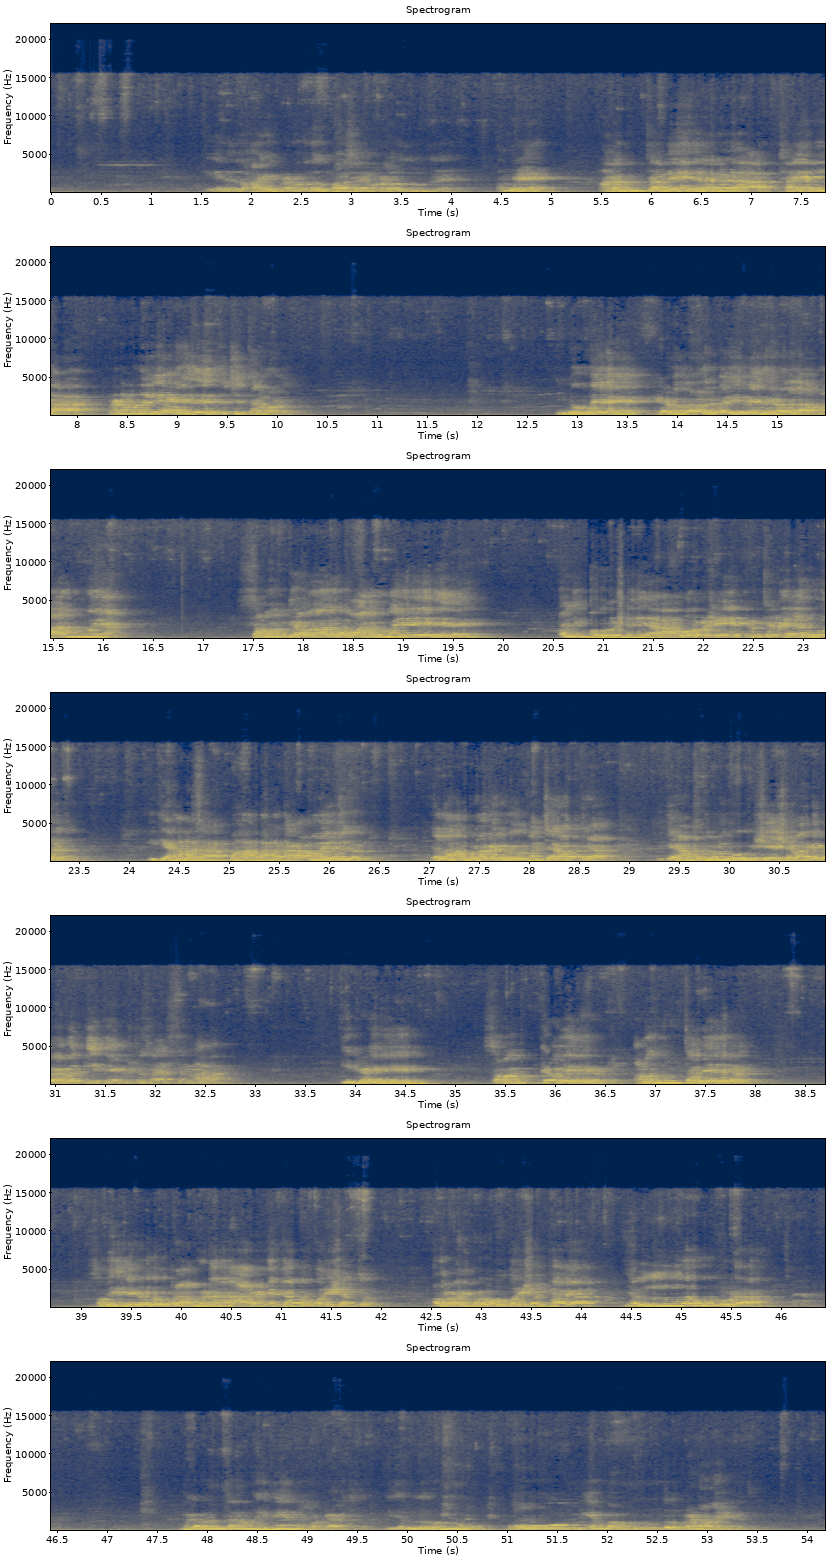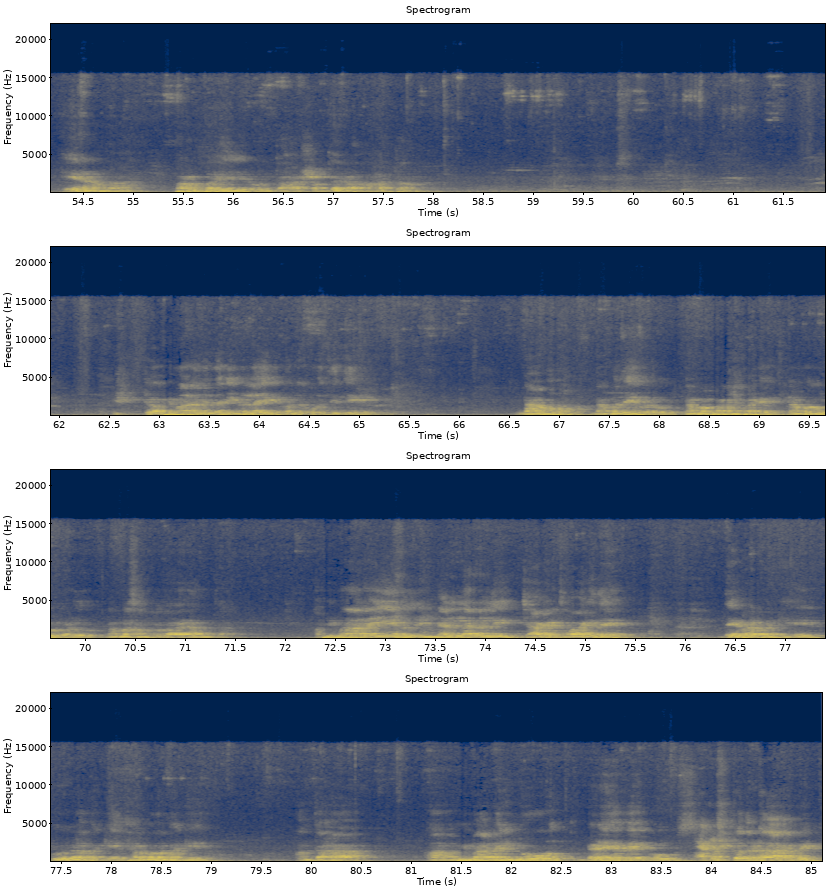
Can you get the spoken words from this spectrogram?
ಏನದು ಹಾಗೆ ಪ್ರಣವದ ಉಪಾಸನೆ ಮಾಡೋದು ಅಂದ್ರೆ? ಅಂದ್ರೆ ಅನಂತ ವೇದಗಳ ಅರ್ಥ ಎಲ್ಲ ಪ್ರಣವದಲ್ಲಿ ಅಡಗಿದೆ ಎಂದು ಚಿಂತನೆ ಮಾಡೋದು. ಇನ್ನೂ ಮೇಲೆ ಹೇಳೋದಾದ್ರೆ ಬರೀ ವೇದಗಳಲ್ಲ, ವಾಂಗ್ಮಯ. ಸಮಗ್ರವಾದ ವಾಂಗ್ಮಯ ಏನಿದೆ? ಅಲ್ಲಿ ಪೌರುಷೇಯ, ಅಪೌರುಷೇಯ ಗ್ರಂಥಗಳೆಲ್ಲವೂ ಬರ್ತದೆ ಇತಿಹಾಸ, ಮಹಾಭಾರತ, ರಾಮಾಯಣಗಳು, ಎಲ್ಲ ಪುರಾಣಗಳು, ಪಂಚರಾತ್ರ, ಇತಿಹಾಸದೊಳಗೂ ವಿಶೇಷವಾಗಿ ಭಗವದ್ಗೀತೆ ವಿಷ್ಣು ಸಹಸ್ರನಾಮ ಈ ಕಡೆಗೆ ಸಮಗ್ರ ವೇದಗಳು, ಅನಂತ ವೇದಗಳು. ಸಂಹಿತೆಗಳು, ಬ್ರಾಹ್ಮಣ ಆರಣ್ಯಕ ಉಪನಿಷತ್ತು. ಅದರೊಳಗೆ ಬರುವ ಉಪನಿಷತ್ ಭಾಗ ಎಲ್ಲವೂ ಕೂಡ ಭಗವಂತನ ಮಹಿಮೆಯನ್ನು ಕೊಂಡಾಡುತ್ತದೆ ಇದೆಲ್ಲವನ್ನೂ ಓಂ ಎಂಬ ಒಂದು ಪ್ರಣವ ಹೇಳುತ್ತದೆ ಏನು ನಮ್ಮ ಪರಂಪರೆಯಲ್ಲಿರುವಂತಹ ಶಬ್ದಗಳ ಮಹತ್ವ? ಇಷ್ಟು ಅಭಿಮಾನದಿಂದ ನೀವೆಲ್ಲ ಇಲ್ಲಿ ಬಂದು ಕೊಡುತ್ತಿದ್ದೀರಿ ನಾವು ನಮ್ಮ ದೇವರು, ನಮ್ಮ ಪರಂಪರೆ, ನಮ್ಮ ಗುರುಗಳು, ನಮ್ಮ ಸಂಪ್ರದಾಯ ಅಂತ. ಅಭಿಮಾನ ಏನು ನಿಮ್ಮೆಲ್ಲರಲ್ಲಿ ಜಾಗೃತವಾಗಿದೆ. ದೇವರ ಬಗ್ಗೆ, ಗುರುಗಳ ಬಗ್ಗೆ, ಧರ್ಮದ ಬಗ್ಗೆ ಅಂತಹ ಆ ಅಭಿಮಾನ ಇನ್ನೂ ಬೆಳೆಯಬೇಕು, ಸಾಕಷ್ಟು ದೃಢ ಆಗಬೇಕು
